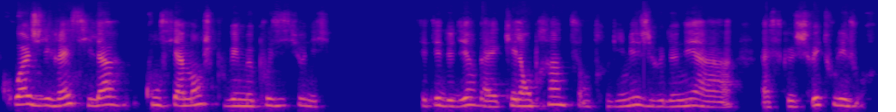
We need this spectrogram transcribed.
quoi j'irais si là, consciemment, je pouvais me positionner? C'était de dire bah, quelle empreinte, entre guillemets, je veux donner à, ce que je fais tous les jours.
